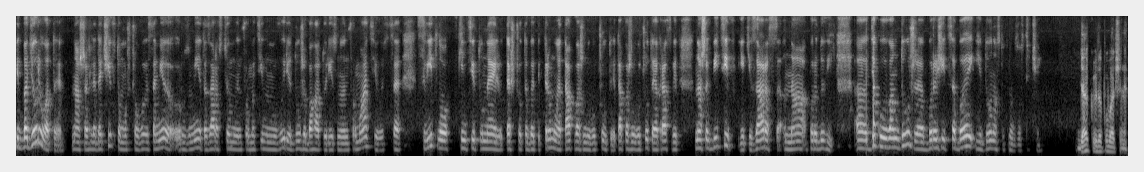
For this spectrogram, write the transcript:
підбадьорювати наших глядачів, тому що ви самі розумієте, зараз в цьому інформаційному вирі дуже багато різної інформації. Ось це світло в кінці тунелю, те, що тебе підтримує, так важливо чути. І так важливо чути якраз від наших бійців, які зараз на передовій. Е, Дякую вам дуже. Бережіть себе і до наступних зустрічей. Дякую, до побачення.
